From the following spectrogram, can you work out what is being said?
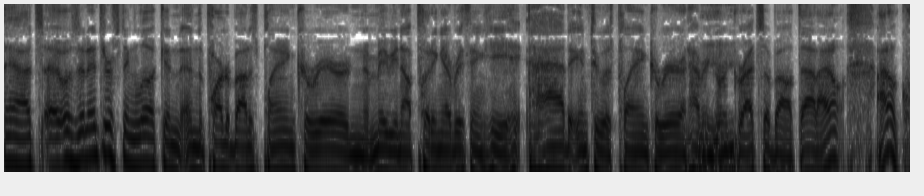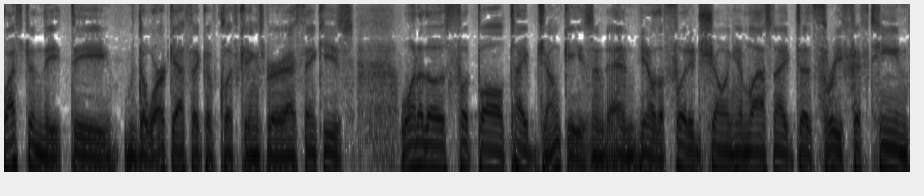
Yeah, it was an interesting look, and, and the part about his playing career and maybe not putting everything he had into his playing career and having mm-hmm. regrets about that. I don't, I don't question the the the work ethic of Kliff Kingsbury. I think he's one of those football type junkies, and and you know the footage showing him last night to three fifteen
